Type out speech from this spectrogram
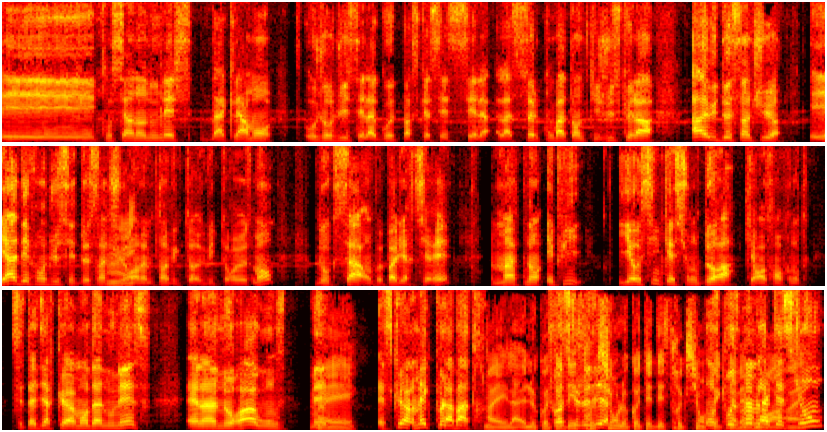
Et concernant Nunes, bah, clairement, aujourd'hui, c'est la GOAT parce que c'est la, la seule combattante qui, jusque-là, a eu deux ceintures et a défendu ces deux ceintures en même temps victor- victorieusement. Donc, ça, on ne peut pas lui retirer. Maintenant, et puis, il y a aussi une question d'aura qui rentre en compte. C'est-à-dire que Amanda Nunes, elle a un aura où on se mais Ouais, est-ce qu'un mec peut la battre? Ouais, le côté destruction, le côté destruction on fait se pose même la ouais. question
